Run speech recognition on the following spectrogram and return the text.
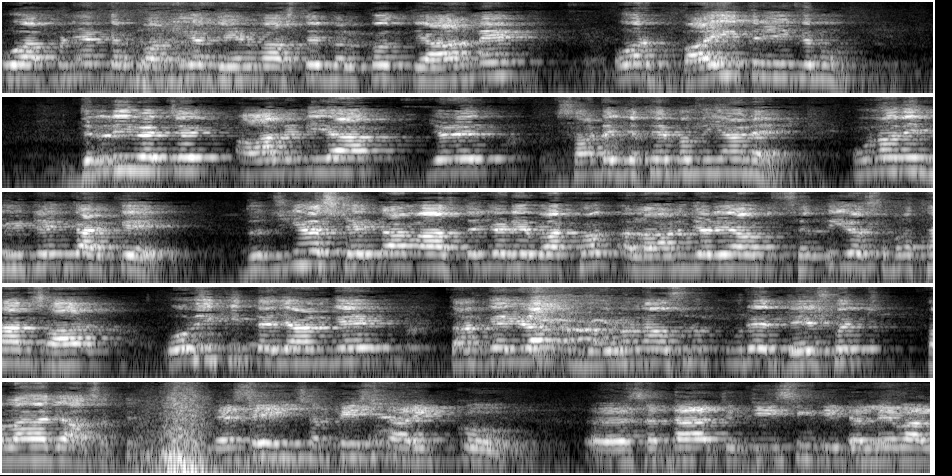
ਉਹ ਆਪਣੀਆਂ ਕੁਰਬਾਨੀਆਂ ਦੇਣ ਵਾਸਤੇ ਬਿਲਕੁਲ ਤਿਆਰ ਨੇ ਔਰ 22 ਤਰੀਕ ਨੂੰ ਦਿੱਲੀ ਵਿੱਚ ਆਲ ਇੰਡੀਆ ਜਿਹੜੇ ਸਾਡੇ ਜਥੇਬੰਦੀਆਂ ਨੇ, ਉਹਨਾਂ ਦੀ ਮੀਟਿੰਗ ਕਰਕੇ ਦੂਜੀਆਂ ਸਟੇਟਾਂ ਵਾਸਤੇ ਜਿਹੜੇ ਵੱਖ-ਵੱਖ ਐਲਾਨ ਜਿਹੜੇ ਆ ਸਥਿਤੀ ਔਰ ਸਮਰੱਥਾ ਅਨੁਸਾਰ ਉਹ ਵੀ ਕੀਤੇ ਜਾਣਗੇ ਤਾਂ ਕਿ ਜਿਹੜਾ ਅੰਦੋਲਨ ਆ ਉਸ ਨੂੰ ਪੂਰੇ ਦੇਸ਼ ਵਿੱਚ ਫੈਲਾਇਆ ਜਾ ਸਕੇ। ਵੈਸੇ ਹੀ 26 ਤਾਰੀਖ ਕੋ सरदार जगजीत सिंह जी डल्लेवाल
